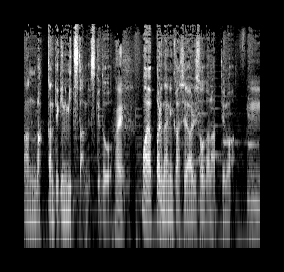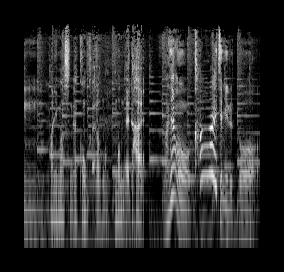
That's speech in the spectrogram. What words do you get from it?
あの楽観的に見てたんですけど、はい。まあやっぱり何かしらありそうだなっていうのは。ありますね、今回の問題で。はい。まあでも、考えてみると、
